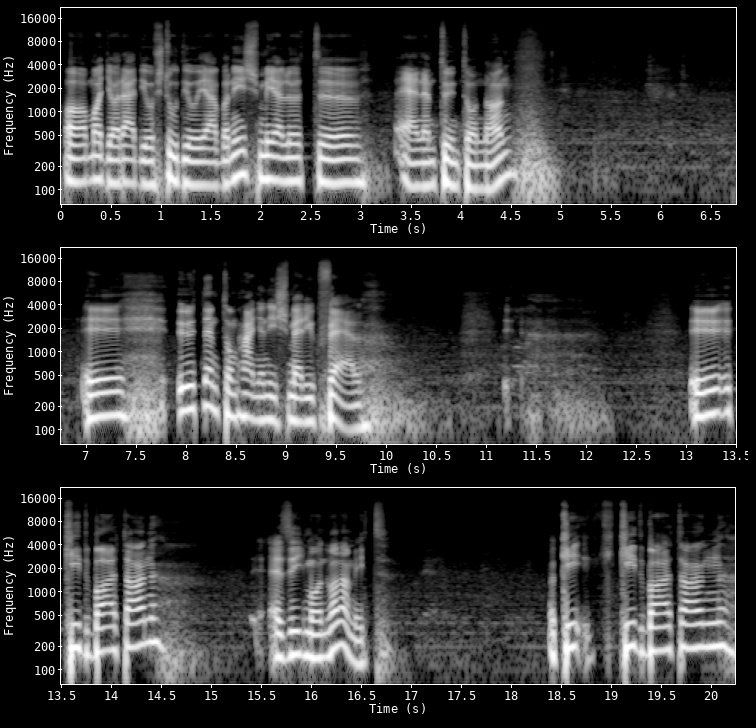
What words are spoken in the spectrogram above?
a Magyar Rádió stúdiójában is, mielőtt el nem tűnt onnan. Őt nem tudom hányan ismerjük fel Kid Baltan, ez így mond valamit? A Kid Baltan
